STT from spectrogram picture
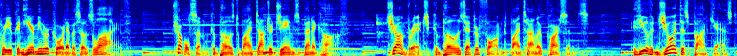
where you can hear me record episodes live. Troublesome, composed by Dr. James Benighoff. Charmbridge, composed and performed by Tyler Parsons. If you have enjoyed this podcast,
